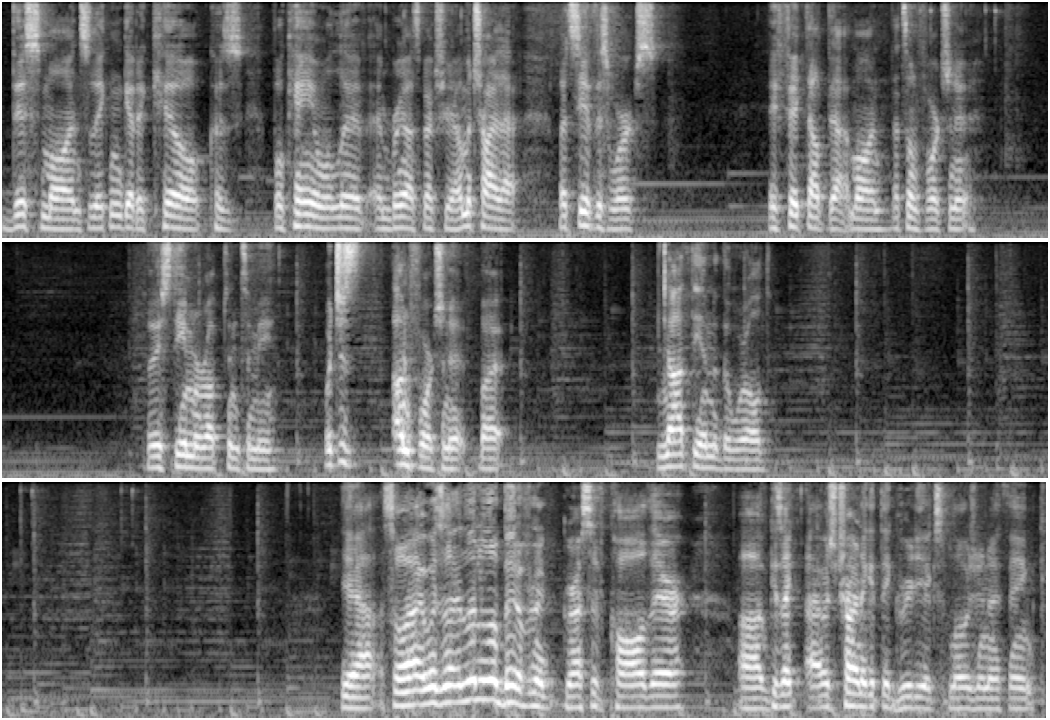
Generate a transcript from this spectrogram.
this Mon so they can get a kill because Volcanion will live and bring out Spectre. I'm going to try that. Let's see if this works. They faked out that Mon. That's unfortunate. They Steam Erupt into me, which is unfortunate, but not the end of the world. Yeah, so I was a little bit of an aggressive call there uh, because I, I was trying to get the greedy explosion, I think.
